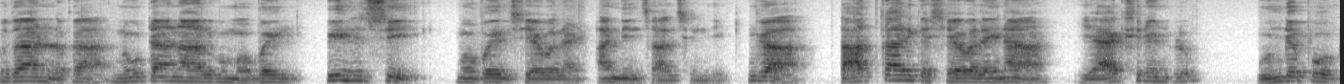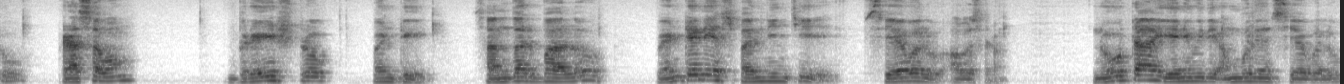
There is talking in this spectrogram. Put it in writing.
ఉదాహరణగా నూట నాలుగు మొబైల్ పిహెచ్సి మొబైల్ సేవలు అందించాల్సింది. ఇంకా తాత్కాలిక సేవలైన యాక్సిడెంట్లు గుండెపోటు ప్రసవం బ్రెయిన్ స్ట్రోక్ వంటి సందర్భాల్లో వెంటనే స్పందించి సేవలు అవసరం. నూట ఎనిమిది అంబులెన్స్ సేవలు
